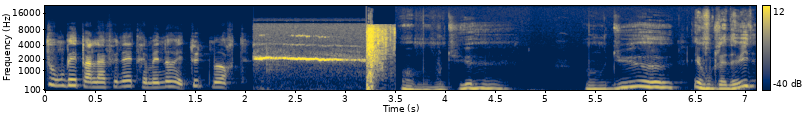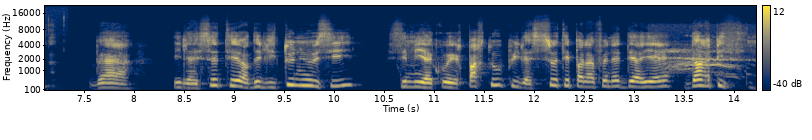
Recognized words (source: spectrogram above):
tombée par la fenêtre et maintenant elle est toute morte. Oh mon Dieu Mon Dieu Et oncle David? Bah, il a sauté hors du lit tout nu aussi. S'est mis à courir partout, puis il a sauté par la fenêtre derrière, dans la piscine.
